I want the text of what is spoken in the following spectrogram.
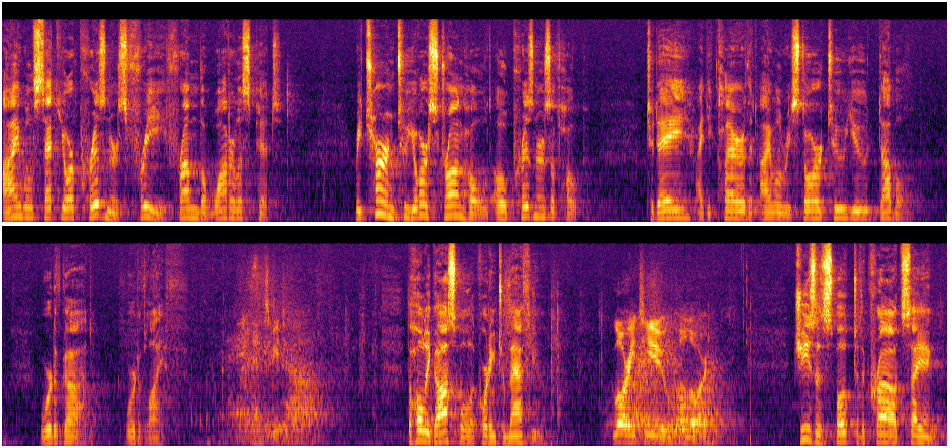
I will set your prisoners free from the waterless pit. Return to your stronghold, O prisoners of hope. Today I declare that I will restore to you double. Word of God, word of life. Thanks be to God. The Holy Gospel according to Matthew. Glory to you, O Lord. Jesus spoke to the crowd, saying,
